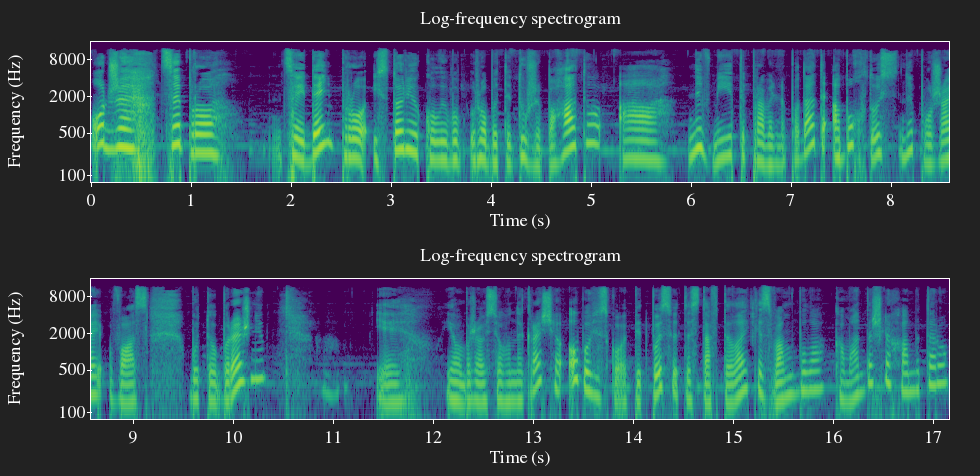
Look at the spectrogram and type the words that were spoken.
Отже, це про цей день, про історію, коли ви робите дуже багато, а не вмієте правильно подати, або хтось не поважає вас. Будьте обережні. І Я вам бажаю всього найкращого. Обов'язково підписуйтесь, ставте лайки. З вами була команда Шляхами Таро.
